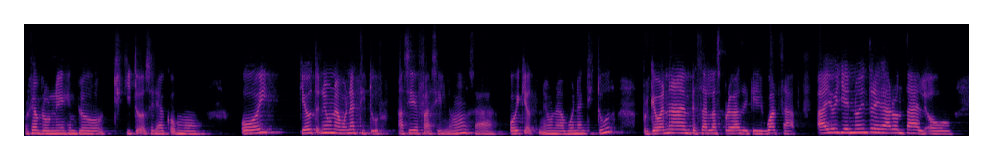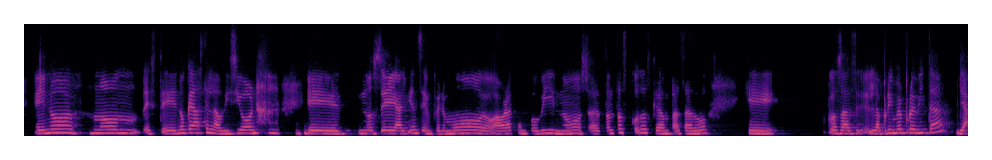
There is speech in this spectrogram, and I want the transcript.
por ejemplo, un ejemplo chiquito sería como, hoy quiero tener una buena actitud, así de fácil, ¿no? O sea, hoy quiero tener una buena actitud, porque van a empezar las pruebas de que WhatsApp, ay, oye, no entregaron tal, o eh, no, no, este, no quedaste en la audición, eh, no sé, alguien se enfermó ahora con COVID, ¿no? O sea, tantas cosas que han pasado que, o sea, la primer pruebita, ya,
